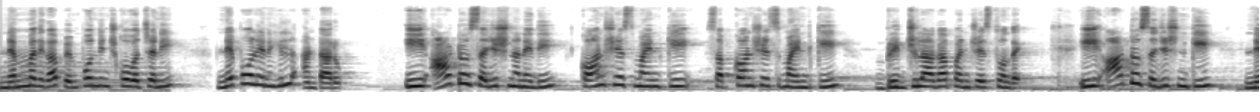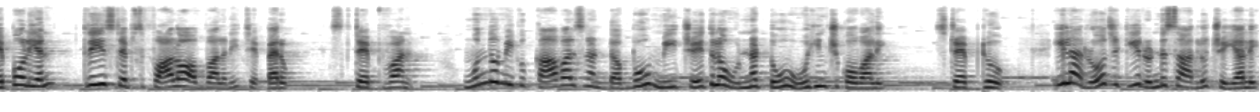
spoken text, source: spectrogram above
నెమ్మదిగా పెంపొందించుకోవచ్చని నెపోలియన్ హిల్ అంటారు. ఈ ఆటో సజెషన్ అనేది కాన్షియస్ మైండ్కి సబ్ కాన్షియస్ మైండ్కి బ్రిడ్జ్ లాగా పనిచేస్తుంది. ఈ ఆటో సజెషన్కి నెపోలియన్ త్రీ స్టెప్స్ ఫాలో అవ్వాలని చెప్పారు. స్టెప్ వన్ ముందు మీకు కావాల్సిన డబ్బు మీ చేతిలో ఉన్నట్టు ఊహించుకోవాలి. స్టెప్ టూ ఇలా రోజుకి రెండుసార్లు చేయాలి.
